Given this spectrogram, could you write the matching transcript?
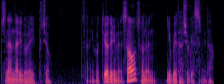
지난 날이 노래 이쁘죠. 자, 이거 띄워드리면서 저는 2부에 다시 오겠습니다.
